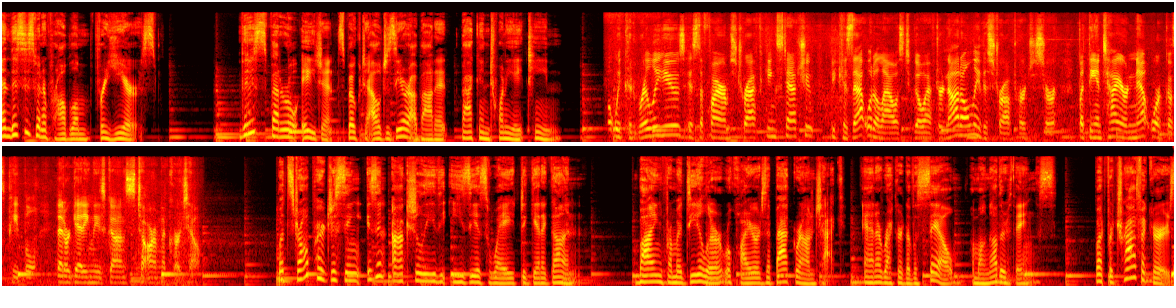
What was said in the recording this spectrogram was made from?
And this has been a problem for years. This federal agent spoke to Al Jazeera about it back in 2018. What we could really use is the firearms trafficking statute because that would allow us to go after not only the straw purchaser, but the entire network of people that are getting these guns to arm the cartel. But straw purchasing isn't actually the easiest way to get a gun. Buying from a dealer requires a background check and a record of a sale, among other things. But for traffickers,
